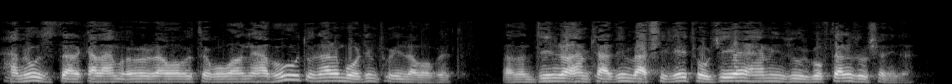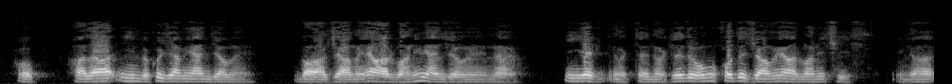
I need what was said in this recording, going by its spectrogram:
هنوز در کلم روابط قوا نبود اونا رو مردیم تو این روابط. الان دین را هم کردیم وسیله توجیه همین زور گفتن و زور شنیدن. خب حالا این به کجا می انجامه با جامعه آربانی می انجامه نه. این یک نکته نکته دوم خود جامعه آرمانی چیست؟ اینا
